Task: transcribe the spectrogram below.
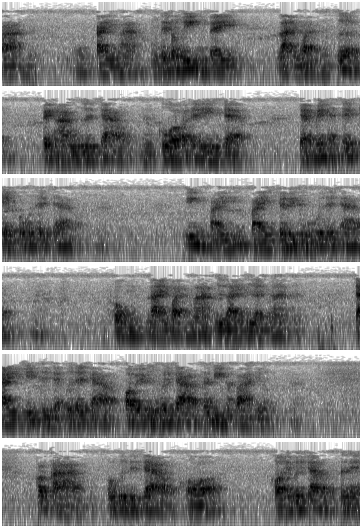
ปาลไกลมากผมจะต้องวิ่งไปหลายวันเพื่อ ไปหาพระพุทธเจ้ากลัวว่าจะเองจะจะไม่ได้เจอพระพุทธเจ้า วิ่งไปวิ่งไปจะไปถึงพระพุทธเจ้าคงหลายวันมากหรือหลายเดือนมากใจคิดถึงแต่พระพุทธเจ้า พอไปถึงพระเจ้าท่านมีนบายอยู่ก็กราบพระพุทธเจ้า ขอ ขอให้พระเจ้าแสดง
